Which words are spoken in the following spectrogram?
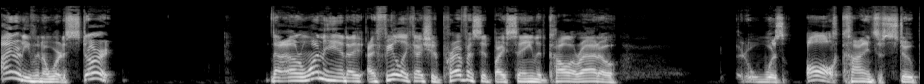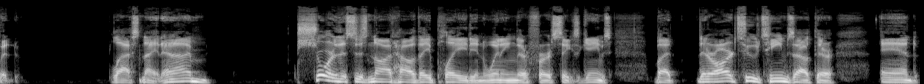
I don't even know where to start. Now, on one hand, I, I feel like I should preface it by saying that Colorado was all kinds of stupid last night. And I'm sure this is not how they played in winning their first six games, but there are two teams out there and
